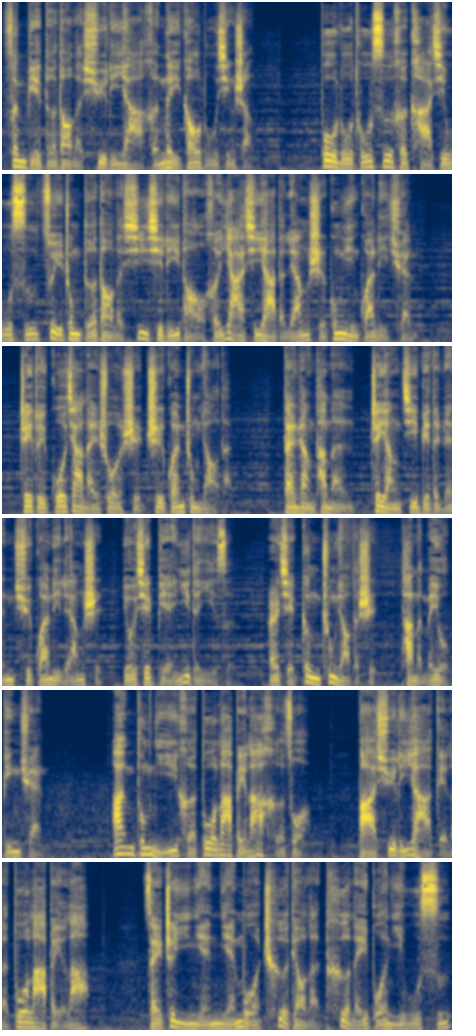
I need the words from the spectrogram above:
分别得到了叙利亚和内高卢行省，布鲁图斯和卡西乌斯最终得到了西西里岛和亚细亚的粮食供应管理权。这对国家来说是至关重要的，但让他们这样级别的人去管理粮食，有些贬义的意思。而且更重要的是，他们没有兵权。安东尼和多拉贝拉合作，把叙利亚给了多拉贝拉，在这一年年末撤掉了特雷伯尼乌斯，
